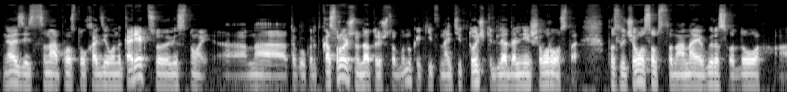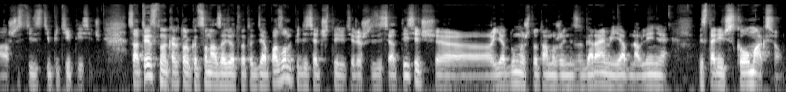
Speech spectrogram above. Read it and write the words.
Да, здесь цена просто уходила на коррекцию весной, а, на такую краткосрочную, да, то есть чтобы ну, какие-то найти точки для дальнейшего роста, после чего, собственно, она и выросла до 65 а, тысяч. Соответственно, как только цена зайдет в этот диапазон 54-60 тысяч, э, я думаю, что там уже не за горами и обновление исторического максимума.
